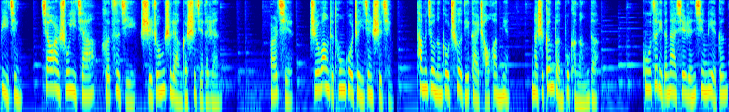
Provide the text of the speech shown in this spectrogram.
毕竟焦二叔一家和自己始终是两个世界的人，而且指望着通过这一件事情，他们就能够彻底改朝换面，那是根本不可能的。骨子里的那些人性劣根，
